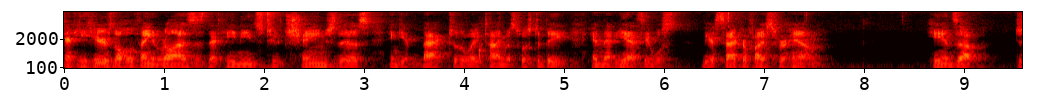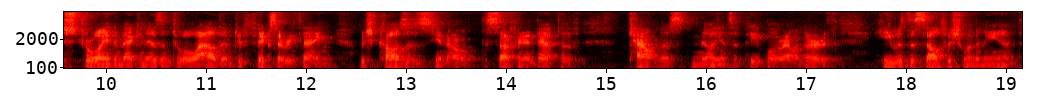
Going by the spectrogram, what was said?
and he hears the whole thing and realizes that he needs to change this and get back to the way time is supposed to be, and that yes, it will be a sacrifice for him. He ends up destroying the mechanism to allow them to fix everything, which causes you know the suffering and death of countless millions of people around Earth. He was the selfish one in the end.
